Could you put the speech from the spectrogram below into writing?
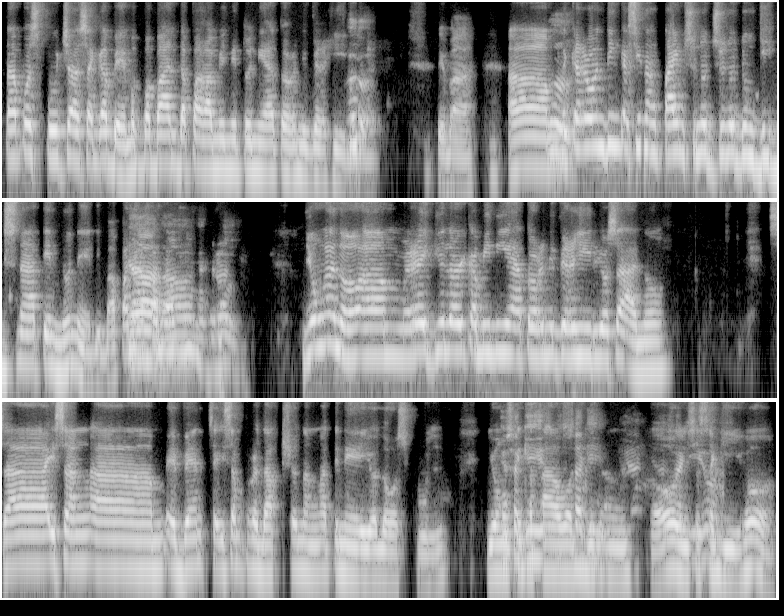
Tapos po siya sa gabi, magbabanda pa kami nito ni Attorney Virgilio. 'Di ba? Um, Hmm. nagkaroon din kasi ng time sunod-sunod yung gigs natin noon eh, 'di ba? Yeah, Panapanahon oo, nagkaroon. yung ano, um, regular kami ni Attorney Virgilio sa ano, sa isang um, event, sa isang production ng Ateneo Law School. Yung, Yung tinatawag sa nilang, oo, yung sa Sagiho.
